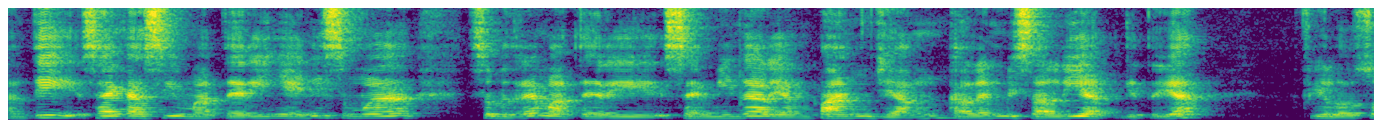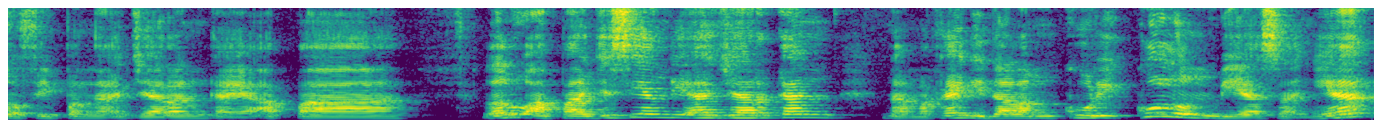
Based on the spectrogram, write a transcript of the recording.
Nanti saya kasih materinya. Ini semua sebenarnya materi seminar yang panjang. Kalian bisa lihat gitu ya. Filosofi pengajaran kayak apa. Lalu apa aja sih yang diajarkan? Nah, makanya di dalam kurikulum biasanya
